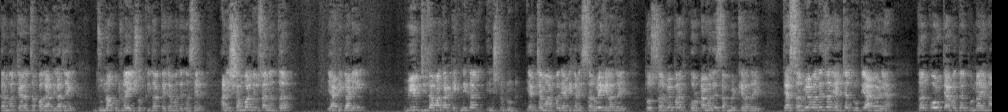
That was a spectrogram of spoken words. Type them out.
कर्मचाऱ्यांचा पगार दिला जाईल. जुना कुठलाही हिशोब किताब त्याच्यामध्ये नसेल. आणि शंभर दिवसानंतर या ठिकाणी वीर जिजामाता टेक्निकल इन्स्टिट्यूट यांच्या मार्फत या ठिकाणी सर्वे केला जाईल. तो सर्वे परत कोर्टामध्ये सबमिट केला जाईल. त्या सर्वेमध्ये जर यांच्या त्रुटी आढळल्या तर कोर्ट त्याबद्दल पुन्हा यांना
